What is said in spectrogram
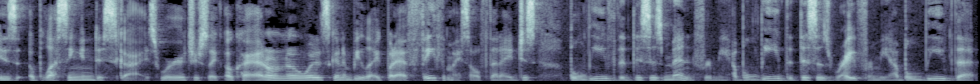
is a blessing in disguise where it's just like okay i don't know what it's going to be like but i have faith in myself that i just believe that this is meant for me. I believe that this is right for me. I believe that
